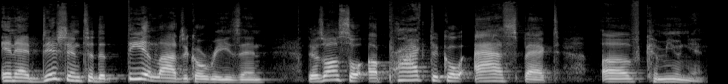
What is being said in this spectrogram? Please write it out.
in addition to the theological reason, there's also a practical aspect of communion.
